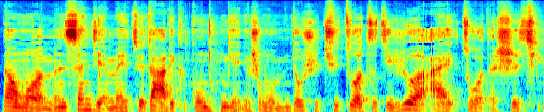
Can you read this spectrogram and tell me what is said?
那我们三姐妹最大的一个共同点就是，我们都是去做自己热爱做的事情。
